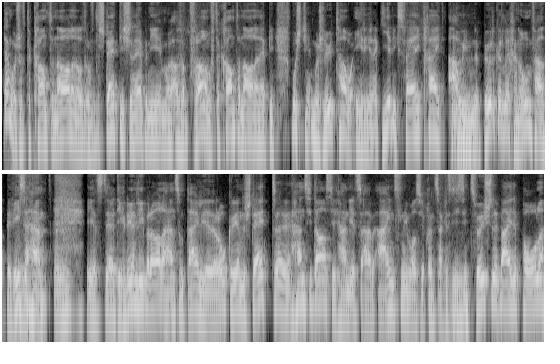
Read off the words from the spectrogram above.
dann musst du auf der kantonalen oder auf der städtischen Ebene, also vor allem auf der kantonalen Ebene, musst, musst Leute haben, die ihre Regierungsfähigkeit auch mhm. in einem bürgerlichen Umfeld bewiesen mhm. haben. Mhm. Jetzt, äh, die Grünliberalen haben zum Teil in der rot-grünen Stadt, äh, haben sie das. Sie haben jetzt auch Einzelne, wo sie können sagen, sie mhm. sind zwischen den beiden Polen.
